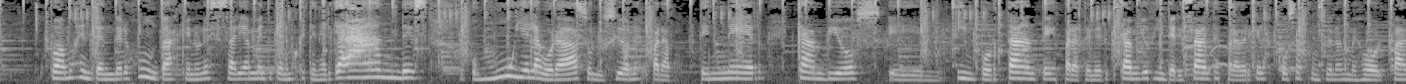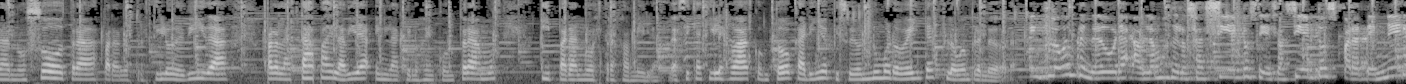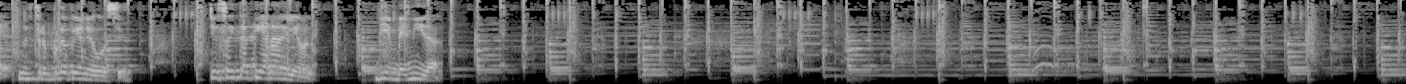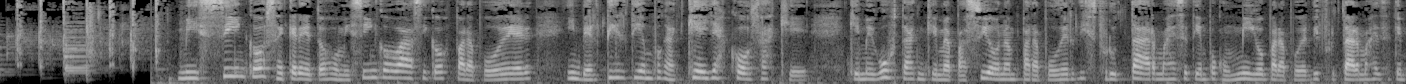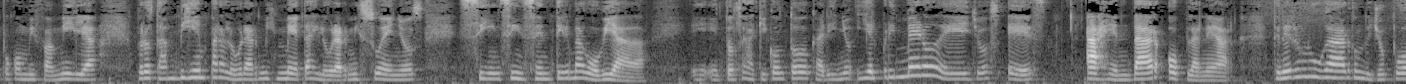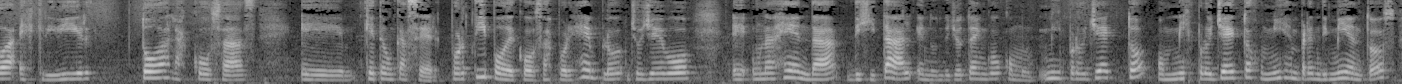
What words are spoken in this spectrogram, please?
podamos entender juntas que no necesariamente tenemos que tener grandes o muy elaboradas soluciones para tener cambios eh, importantes, para tener cambios interesantes, para ver que las cosas funcionan mejor para nosotras, para nuestro estilo de vida, para la etapa de la vida en la que nos encontramos y para nuestra familia. Así que aquí les va con todo cariño episodio número 20 Flow Emprendedora. En Flow Emprendedora hablamos de los aciertos y desaciertos para tener nuestro propio negocio. Yo soy Tatiana de León. Bienvenida. Mis cinco secretos o mis cinco básicos para poder invertir tiempo en aquellas cosas que, que, me gustan, que me apasionan, para poder disfrutar más ese tiempo conmigo, para poder disfrutar más ese tiempo con mi familia, pero también para lograr mis metas y lograr mis sueños sin, sin sentirme agobiada. Eh, entonces aquí con todo cariño. Y el primero de ellos es agendar o planear. Tener un lugar donde yo pueda escribir todas las cosas, eh, qué tengo que hacer por tipo de cosas. Por ejemplo, yo llevo eh, una agenda digital en donde yo tengo como mi proyecto o mis proyectos o mis emprendimientos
